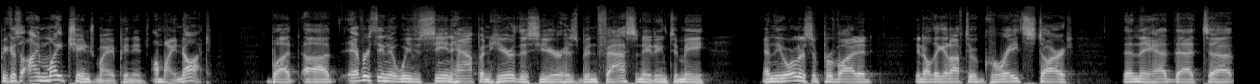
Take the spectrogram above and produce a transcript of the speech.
because I might change my opinion. I might not. But uh, everything that we've seen happen here this year has been fascinating to me. And the Oilers have provided, you know, they got off to a great start. Then they had that, uh,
